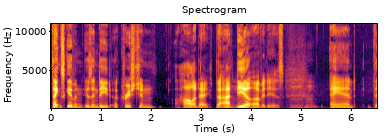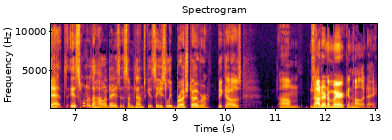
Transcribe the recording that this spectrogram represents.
Thanksgiving is indeed a Christian holiday. The idea of it is, and that it's one of the holidays that sometimes gets easily brushed over because, um, Not an American holiday,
